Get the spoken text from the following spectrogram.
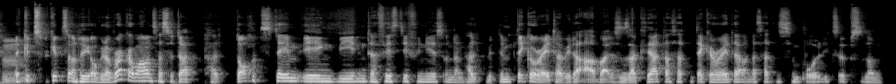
Mhm. Da gibt's gibt's natürlich auch wieder Workarounds, dass du da halt trotzdem irgendwie ein Interface definierst und dann halt mit einem Decorator wieder arbeitest und sagst, ja, das hat ein Decorator und das hat ein Symbol XY.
